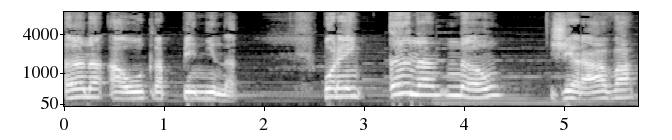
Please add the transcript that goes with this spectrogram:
Ana, a outra Penina. Porém, Ana não gerava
